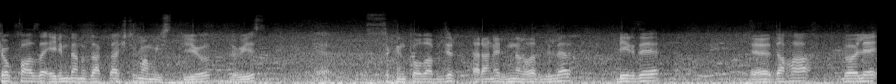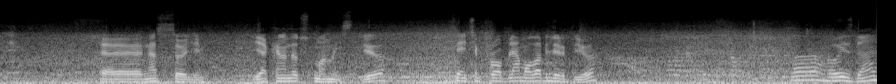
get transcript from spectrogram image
çok fazla elimden uzaklaştırmamı istiyor Louis. Ee, sıkıntı olabilir. Her an elimden alabilirler. Bir de e, daha böyle e, nasıl söyleyeyim yakınında tutmamı istiyor. Senin için problem olabilir diyor. Ah, o yüzden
